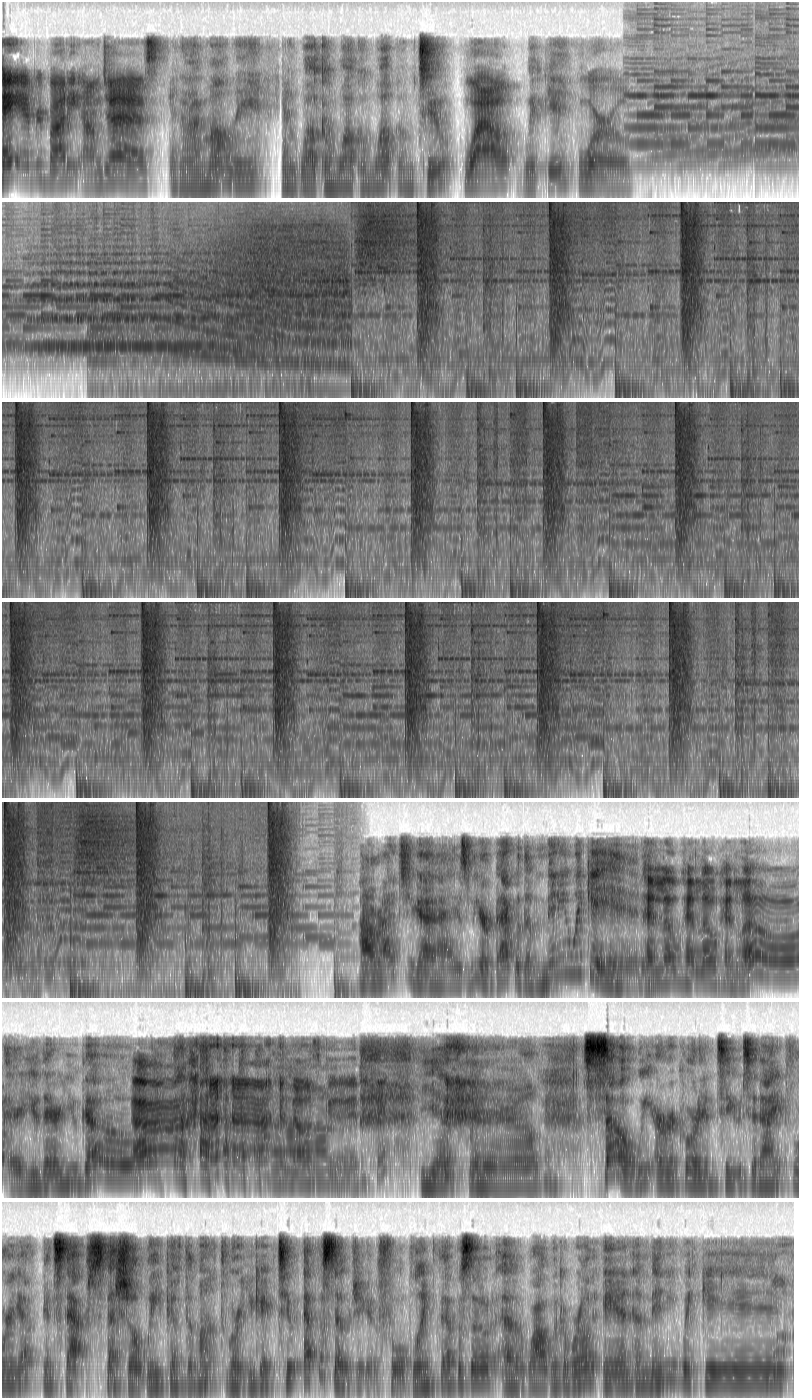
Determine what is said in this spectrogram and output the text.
Hey everybody, I'm Jazz. And I'm Molly. And welcome, welcome, welcome to Wild Wicked. World. You guys, we are back with a mini Wicked. Hello, hello, hello. There you, there you go. Ah, that was good. yes, girl. So we are recording two tonight for you. It's that special week of the month where you get two episodes. You get a full length episode of Wild Wicked World and a mini Wicked. Woo.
